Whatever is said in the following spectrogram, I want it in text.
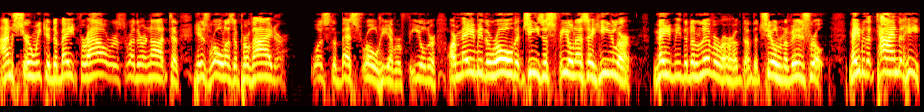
I, am sure we could debate for hours whether or not uh, his role as a provider was the best role he ever filled, or, or maybe the role that Jesus filled as a healer, maybe the deliverer of, of the children of Israel. Maybe the time that he,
